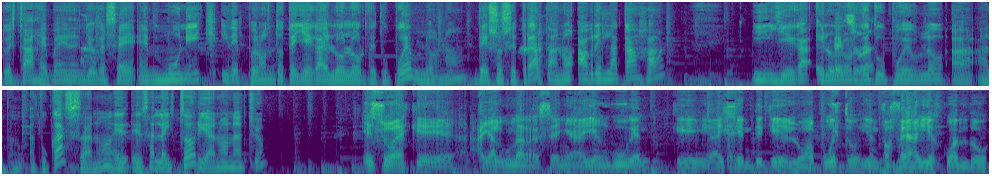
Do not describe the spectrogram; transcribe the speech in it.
tú estás en, yo qué sé, en Múnich y de pronto te llega el olor de tu pueblo, ¿no? De eso se trata, ¿no? Abres la caja y llega el olor Eso de tu pueblo a, a- a tu casa, ¿no? E- Esa es la historia, ¿no, Nacho? Eso es que hay algunas reseñas ahí en Google que hay gente que lo ha puesto y entonces ahí es cuando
